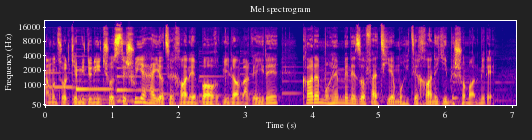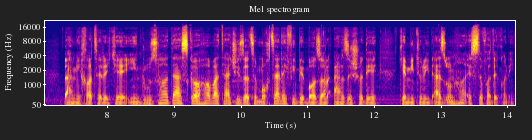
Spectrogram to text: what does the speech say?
همونطور که می‌دونید شستشوی حیات خانه، باغ، بیلا و غیره کار مهم نظافتی محیط خانگی به شمار میره. به همین خاطره که این روزها دستگاه ها و تجهیزات مختلفی به بازار عرضه شده که می‌تونید از اونها استفاده کنید.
